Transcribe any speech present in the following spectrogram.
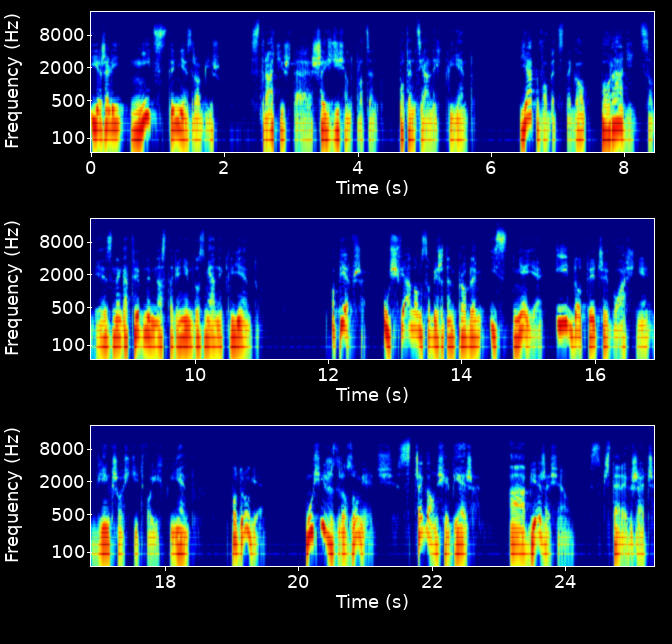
I jeżeli nic z tym nie zrobisz, stracisz te 60% potencjalnych klientów. Jak wobec tego poradzić sobie z negatywnym nastawieniem do zmiany klientów? Po pierwsze, uświadom sobie, że ten problem istnieje i dotyczy właśnie większości Twoich klientów. Po drugie, musisz zrozumieć, z czego on się bierze. A bierze się z czterech rzeczy.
